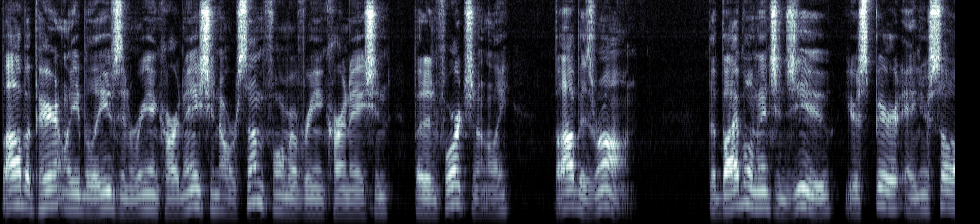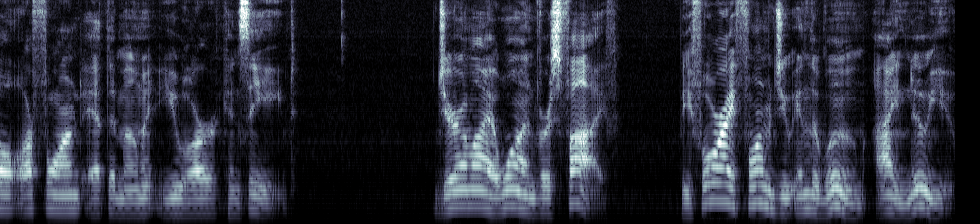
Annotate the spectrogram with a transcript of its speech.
Bob apparently believes in reincarnation or some form of reincarnation, but unfortunately, Bob is wrong. The Bible mentions you, your spirit, and your soul are formed at the moment you are conceived. Jeremiah 1, verse 5 Before I formed you in the womb, I knew you.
